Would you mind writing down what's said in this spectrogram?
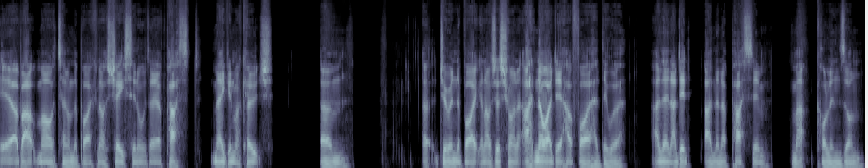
Yeah, about mile ten on the bike, and I was chasing all day. I passed Megan, my coach, um, uh, during the bike, and I was just trying to. I had no idea how far ahead they were, and then I did, and then I passed him, Matt Collins, on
